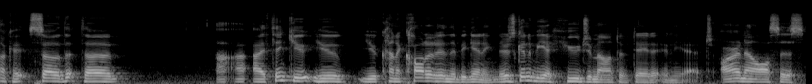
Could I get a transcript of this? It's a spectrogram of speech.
Okay, so the, the I think you, you, you kind of caught it in the beginning. There's going to be a huge amount of data in the edge. Our analysis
